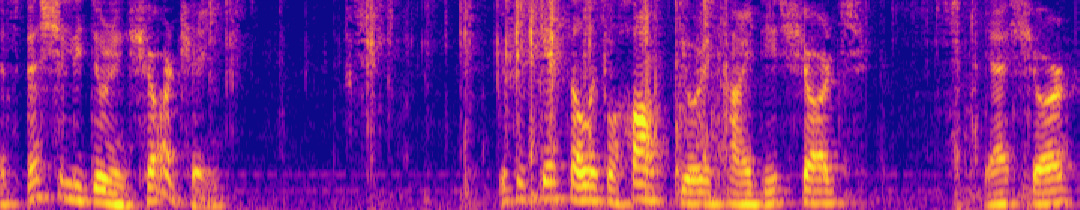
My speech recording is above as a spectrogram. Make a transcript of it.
especially during charging. If it gets a little hot during high discharge, yeah, sure.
